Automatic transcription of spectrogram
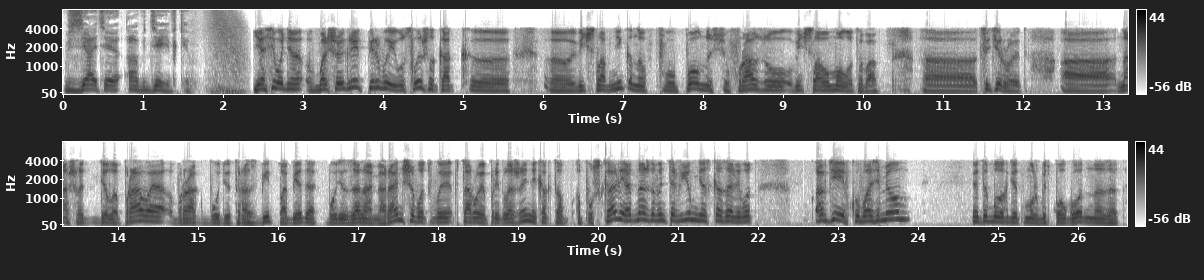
взятие Авдеевки. Я сегодня в большой игре впервые услышал, как э, э, Вячеслав Никонов полностью фразу Вячеслава Молотова э, цитирует. «А, «Наше дело правое, враг будет разбит, победа будет за нами». А раньше вот вы второе предложение как-то опускали, и однажды в интервью мне сказали, вот Авдеевку возьмем, это было где-то, может быть, полгода назад –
